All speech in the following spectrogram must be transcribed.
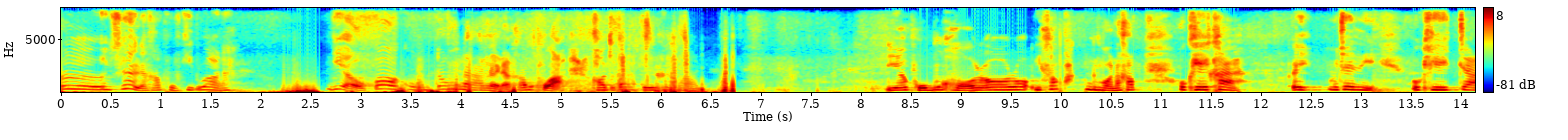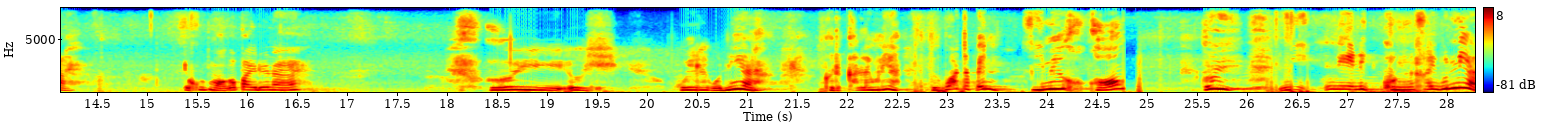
เออใช่เหรอครับ ผมคิดว่านะ เดี๋ยวก็คงต้องนานหน่อยนะครับ กว่า เขาจะต้องฟื้นขึ้นมาเนี่ยเดี๋ยวผมขอรอรออีกสักพักหนึ่งก่อนนะครับ โอเคค่ะ เอ้ยไม่ใช่ดิโอเคจ้ะ ดี๋ยวคุณหมอก็ไปด้วยนะ เฮ้ย เอ้ยเฮ้ยอะไรวะเนี่ยเกิดการอะไรวะเนี่ยหรือว่าจะเป็นฝีมือของ เฮ้ย นี่นี่นี่คุณใครวะเนี่ย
